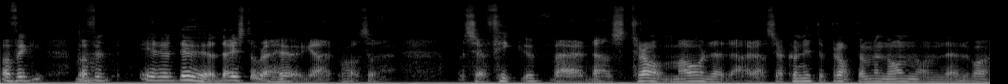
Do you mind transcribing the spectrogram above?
Varför, varför är det döda i stora högar. Och så, så jag fick ju världens trauma av det där. Alltså jag kunde inte prata med någon om det. Det var,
